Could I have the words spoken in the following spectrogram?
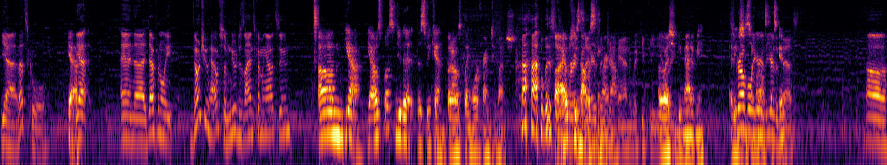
Yeah, that's cool. Yeah. Yeah, and uh, definitely. Don't you have some new designs coming out soon? Um. Yeah. Yeah. I was supposed to do that this weekend, but I was playing Warframe too much. List I hope she's not listening in right now. Wikipedia. Otherwise, link. she'd be mad at me. She's Scrubble, you're, you're the good. best. Uh,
